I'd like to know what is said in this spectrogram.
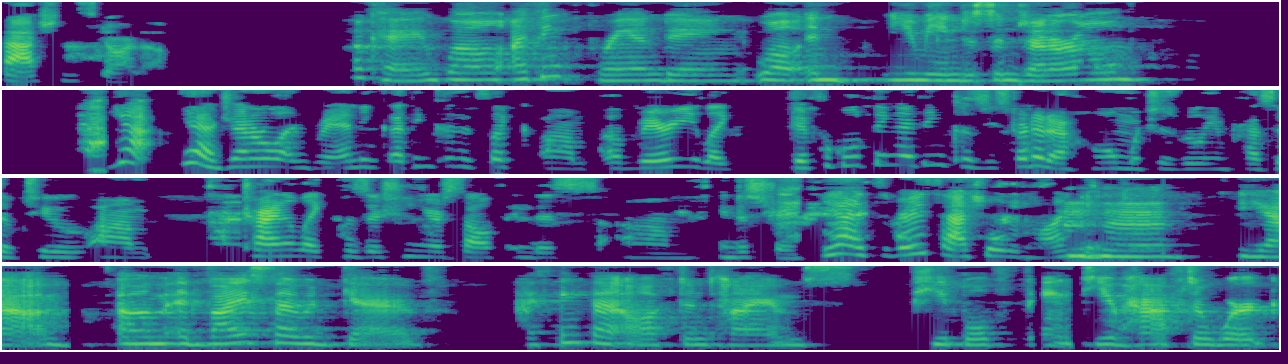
fashion startup? Okay, well, I think branding. Well, and you mean just in general? Yeah, yeah, general and branding. I think because it's like um a very like difficult thing. I think because you started at home, which is really impressive too. Um, trying to like position yourself in this um industry. Yeah, it's a very saturated market. Mm-hmm. Yeah. Um, advice I would give I think that oftentimes people think you have to work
